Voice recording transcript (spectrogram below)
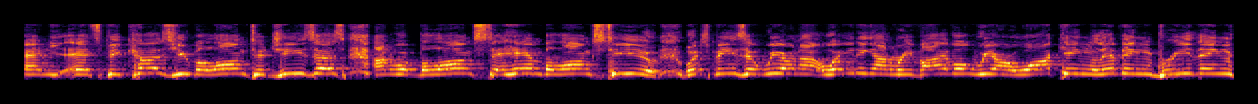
and it's because you belong to Jesus, and what belongs to Him belongs to you, which means that we are not waiting on revival. We are walking, living, breathing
